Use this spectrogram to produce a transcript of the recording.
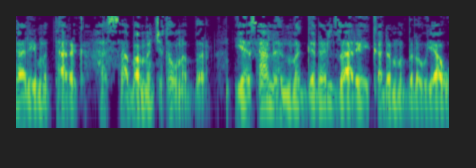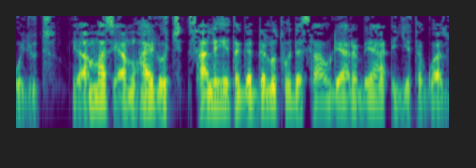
ጋር የመታረቅ ሐሳብ አመንጭተው ነበር። የሳልህን መገደል ዛሬ ቀደም ብለው ያወጁት የአማጽያኑ ኃይሎች ሳልህ የተገደሉት ወደ ሳዑዲ አረቢያ እየተጓዙ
